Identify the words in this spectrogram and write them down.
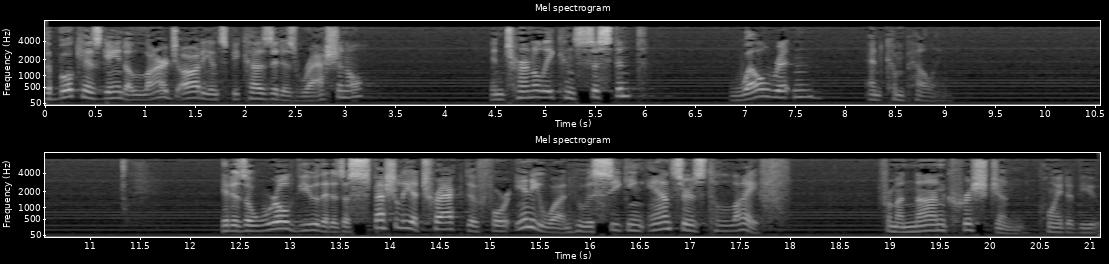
The book has gained a large audience because it is rational, internally consistent, well written, and compelling. It is a worldview that is especially attractive for anyone who is seeking answers to life from a non Christian point of view.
